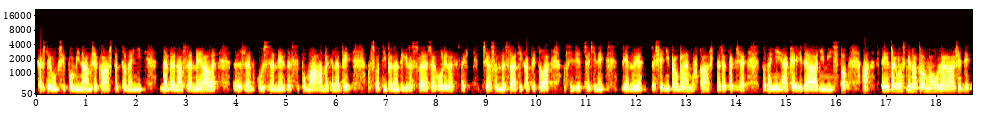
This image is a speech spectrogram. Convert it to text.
každému připomínám, že klášter to není nebe na zemi, ale zem, kus země, kde si pomáháme k nebi. A svatý Benedikt ve své řeholi ve svých 73 kapitolách asi dvě třetiny věnuje řešení problémů v klášteře, takže to není nějaké ideální místo. A stejně tak vlastně na to mohou narážet i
